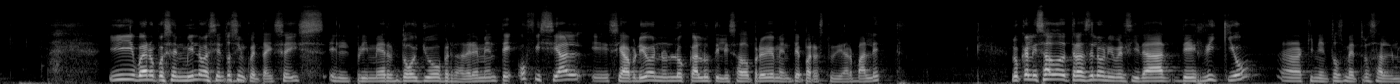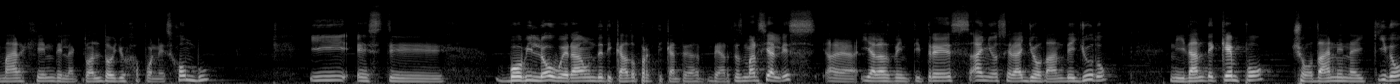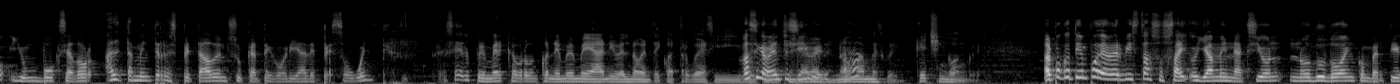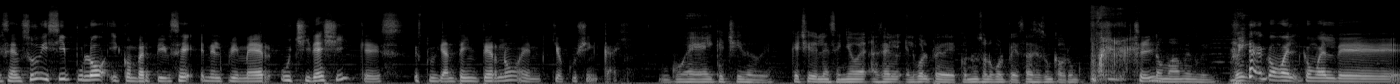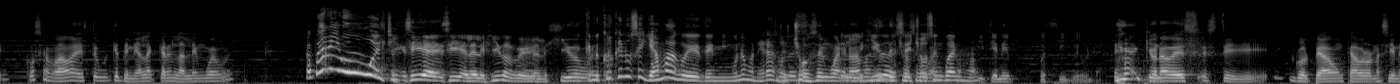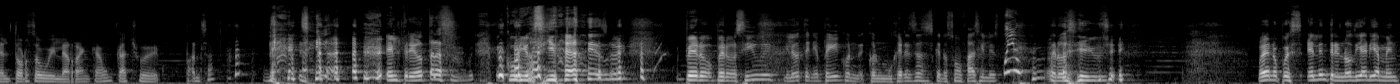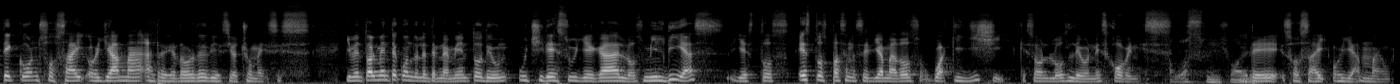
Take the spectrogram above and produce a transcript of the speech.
Y bueno, pues en 1956 el primer dojo verdaderamente oficial eh, se abrió en un local utilizado previamente para estudiar ballet. Localizado detrás de la Universidad de Rikyo, a 500 metros al margen del actual dojo japonés Hombu. Y este Bobby Lowe era un dedicado practicante de- artes marciales ah, y a los 23 años era Yodan de judo, Nidan de kempo, Shodan en aikido y un boxeador altamente respetado en su categoría de peso welter. Es el primer cabrón con MMA a nivel 94, güey, así. Básicamente sí, güey. No Ajá. mames, güey. Qué chingón, güey. Al poco tiempo de haber visto a Sosai Oyama en acción, no dudó en convertirse en su discípulo y convertirse en el primer Uchideshi, que es estudiante interno en Kyokushinkai. Güey, qué chido, güey. Qué chido. Y le enseñó a hacer el, golpe de. Con un solo golpe deshaces un cabrón. Sí. No mames, güey. Güey. como, el, como el de... ¿Cómo se llamaba este güey que tenía la cara en la lengua, güey? El chi- sí, eh, sí, el elegido, güey. El elegido, Que güey. no, creo que no se llama, güey, de ninguna manera. De solo es Chosen One, El es elegido de es de Chosen One. Y tiene, pues sí, güey, una. que una vez este, golpeaba a un cabrón así en el torso, güey, y le arranca un cacho de panza. Sí, entre otras curiosidades, güey. Pero, pero sí, güey. Y luego tenía pegue con, con mujeres esas que no son fáciles. Pero sí, güey. Bueno, pues él entrenó diariamente con Sosai Oyama alrededor de 18 meses. Y eventualmente cuando el entrenamiento de un Uchidesu llega a los mil días, y estos, estos pasan a ser llamados Wakijishi, que son los leones jóvenes Oh, de Sosai Oyama. güey.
